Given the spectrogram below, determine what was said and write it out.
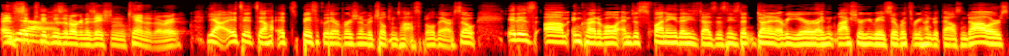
And Sick Kids is an organization in Canada, right? Yeah, it's it's a it's basically our version of a children's hospital there. So it is um incredible and just funny that he does this. He's done, done it every year. I think last year he raised over three hundred thousand dollars.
